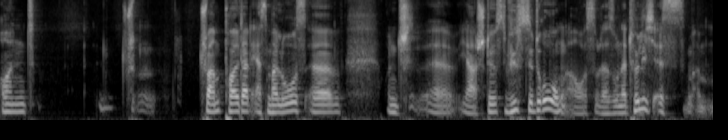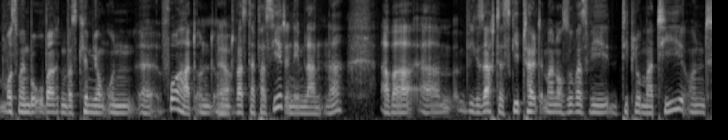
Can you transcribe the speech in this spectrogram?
und Trump poltert erstmal los äh, und äh, ja, stößt wüste Drohungen aus oder so. Natürlich ist, muss man beobachten, was Kim Jong-un äh, vorhat und, Ja. und was da passiert in dem Land. Ne? Aber ähm, wie gesagt, es gibt halt immer noch sowas wie Diplomatie und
